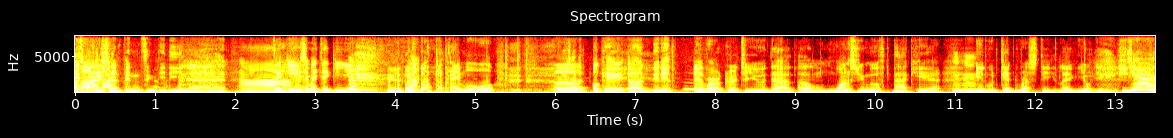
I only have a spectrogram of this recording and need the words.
inspiration เป็นสิ่งที่ดีนะอ่าเจกีใช่ไหมเจกีขายหมูเออเพราะฉะนั้น okay uh, did it ever occur to you that um, once you moved back here it would get rusty like your English Yes,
